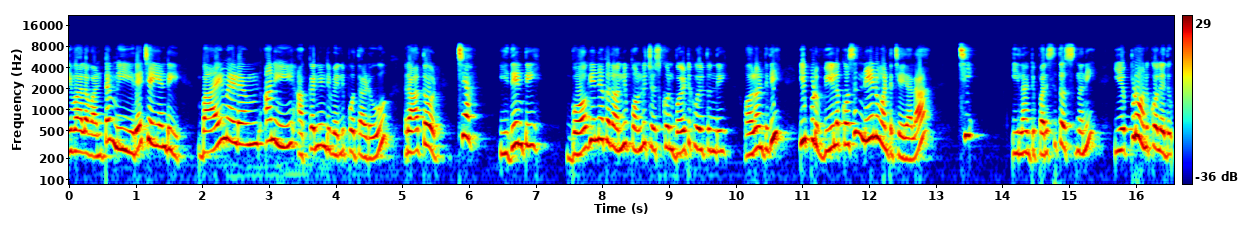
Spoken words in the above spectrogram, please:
ఇవాళ వంట మీరే చేయండి. బాయ్ మేడం అని అక్కడి నుండి వెళ్ళిపోతాడు రాథోడ్. ఛ! ఇదేంటి? భోగినే కదా అన్ని పనులు చేసుకొని బయటకు వెళ్తుంది. అలాంటిది ఇప్పుడు వీళ్ళ కోసం నేను వంట చేయాలా? చి ఇలాంటి పరిస్థితి వస్తుందని ఎప్పుడూ అనుకోలేదు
